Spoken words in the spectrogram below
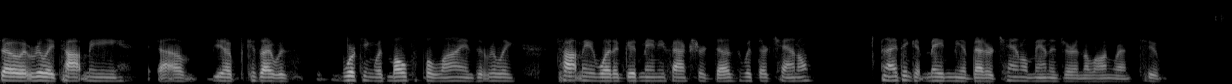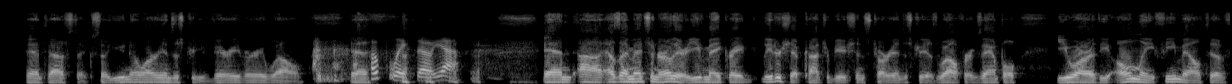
so it really taught me um, you know, because I was working with multiple lines. It really taught me what a good manufacturer does with their channel. And I think it made me a better channel manager in the long run, too. Fantastic. So you know our industry very, very well. Hopefully so, yeah. and uh, as I mentioned earlier, you make great leadership contributions to our industry as well. For example, you are the only female to have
